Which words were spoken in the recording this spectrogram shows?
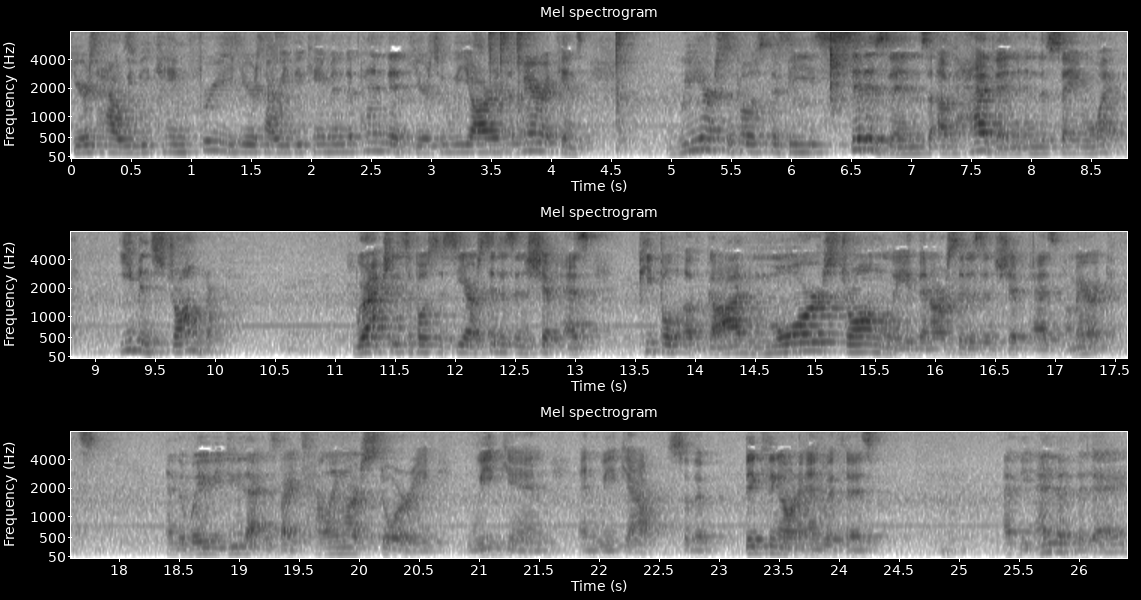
here's how we became free, here's how we became independent, here's who we are as Americans. We are supposed to be citizens of heaven in the same way, even stronger. We're actually supposed to see our citizenship as people of God more strongly than our citizenship as Americans. And the way we do that is by telling our story week in and week out. So, the big thing I want to end with is at the end of the day,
